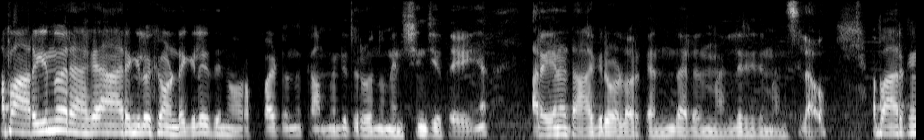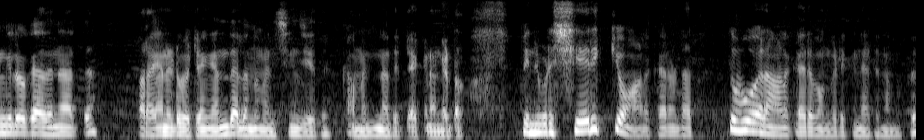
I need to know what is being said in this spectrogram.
അപ്പോൾ അറിയുന്നവരാകെ ആരെങ്കിലുമൊക്കെ ഉണ്ടെങ്കിൽ ഇതിന് ഉറപ്പായിട്ടും ഒന്ന് കമന്റ് ത്രൂ ഒന്ന് മെൻഷൻ ചെയ്ത് കഴിഞ്ഞാൽ അറിയാനായിട്ട് ആഗ്രഹമുള്ളവർക്ക് എന്തായാലും നല്ല രീതിയിൽ മനസ്സിലാവും. അപ്പോൾ ആർക്കെങ്കിലുമൊക്കെ അതിനകത്ത് പറയാനായിട്ട് പറ്റുമെങ്കിൽ എന്തായാലും ഒന്ന് മെൻഷൻ ചെയ്ത് കമന്റിനകത്ത് ഇട്ടേക്കണം കേട്ടോ. പിന്നെ ഇവിടെ ശരിക്കും ആൾക്കാരുണ്ട് അതുപോലെ ആൾക്കാർ പങ്കെടുക്കുന്നതായിട്ട് നമുക്ക്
